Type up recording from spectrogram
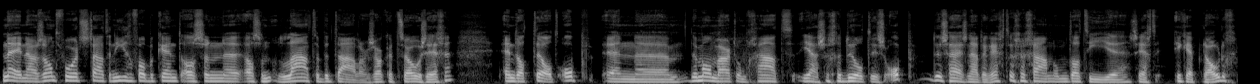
nee, nou, Zandvoort staat in ieder geval bekend als een, uh, als een late betaler, zou ik het zo zeggen. En dat telt op. En de man waar het om gaat, ja, zijn geduld is op. Dus hij is naar de rechter gegaan, omdat hij zegt, ik heb nodig.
